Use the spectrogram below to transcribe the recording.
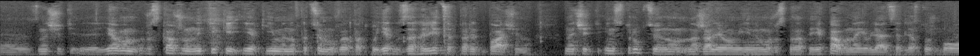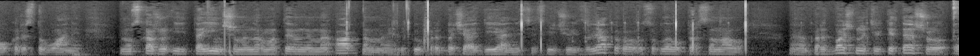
Е, Значить, е, я вам розкажу не тільки як іменно по цьому випадку, як взагалі це передбачено. Значить, інструкцію, ну на жаль, я вам її не можу сказати, яка вона є для службового користування. Ну скажу і та іншими нормативними актами, які передбачають діяльність слідчого ізолятору, особливо персоналу. Е, Передбачено тільки те, що е,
